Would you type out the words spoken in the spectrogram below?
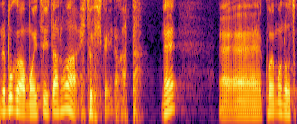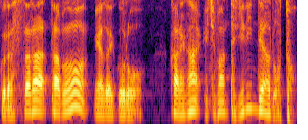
で僕が思いついたのは一人しかいなかった。ね。えー、こういうものを作らせたら多分宮崎五郎彼が一番適任であろうと。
